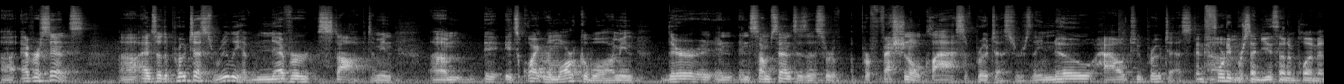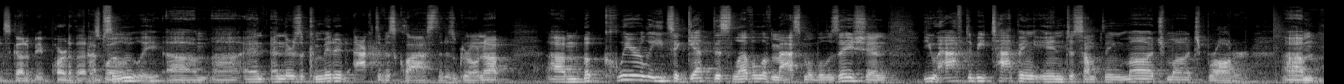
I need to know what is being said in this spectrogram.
uh, ever since. Uh, and so the protests really have never stopped. I mean, um, it, it's quite remarkable. I mean, they're in, in some sense is a sort of a professional class of protesters. They know how to protest. And 40% youth unemployment's got to be part of that as well. Absolutely. Um, uh, and, and there's a committed activist class that has grown up. Um, but clearly, to get this level of mass mobilization, you have to be tapping into something much, much broader. Um,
